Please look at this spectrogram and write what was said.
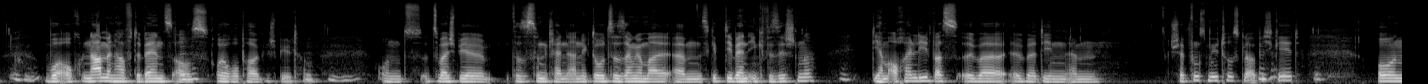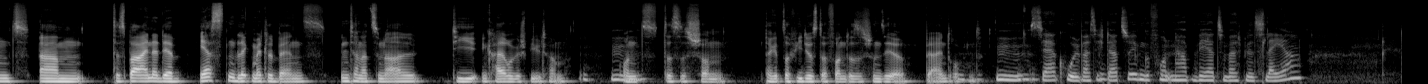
wo auch namenhafte Bands aus Europa gespielt haben. Mhm. Und zum Beispiel, das ist so eine kleine Anekdote, sagen wir mal, ähm, es gibt die Band Inquisition, die haben auch ein Lied, was über, über den ähm, Schöpfungsmythos, glaube ich, geht. Und ähm, das war einer der ersten Black Metal Bands international, die in Kairo gespielt haben. Mhm. Und das ist schon, da gibt es auch Videos davon, das ist schon sehr beeindruckend. Mhm, sehr cool. Was ich dazu eben gefunden habe, wäre zum Beispiel Slayer.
